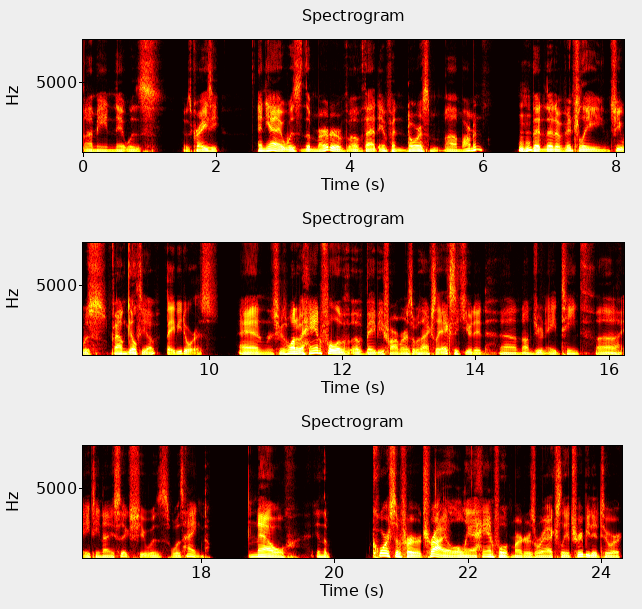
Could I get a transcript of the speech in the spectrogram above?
I mean, it was it was crazy. And yeah, it was the murder of, of that infant Doris uh, Marmon Mhm. that that eventually she was found guilty of. Baby Doris. and she was one of a handful of, of baby farmers that was actually executed. And on June 18th, uh, 1896, she was, was hanged. Now, in the course of her trial, only a handful of murders were actually attributed to her,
